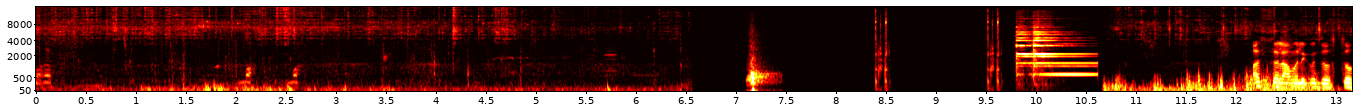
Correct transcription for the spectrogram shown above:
मस्त अस्सलाम वालेकुम दोस्तों।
